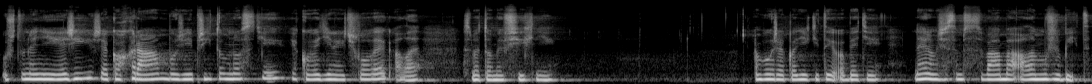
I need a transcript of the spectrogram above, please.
Už tu není Ježíš jako chrám Boží přítomnosti, jako jediný člověk, ale jsme to my všichni. A Bůh řekl díky ty oběti, nejenom, že jsem s váma, ale můžu být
